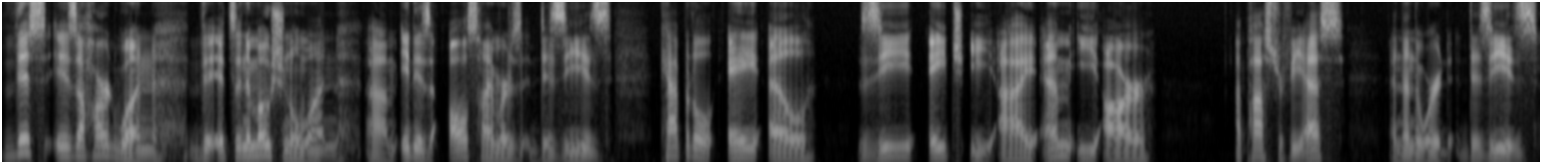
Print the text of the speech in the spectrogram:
This is a hard one. It's an emotional one. Um, it is Alzheimer's disease. Capital A L Z H E I M E R apostrophe S, and then the word disease.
